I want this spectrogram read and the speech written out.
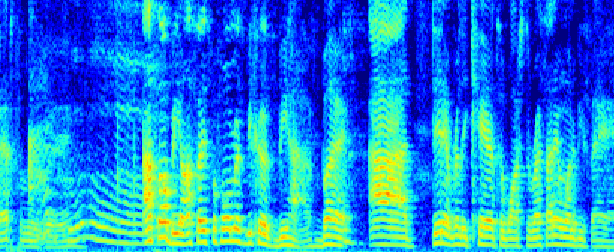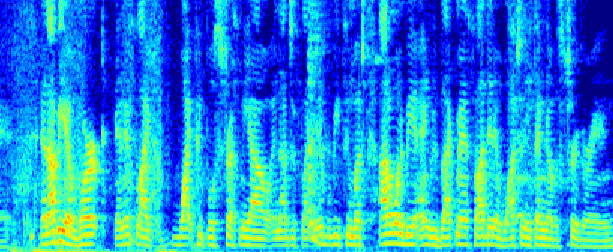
Absolutely. I Didn't. I saw Beyonce's performance because BeyHive, but I didn't really care to watch the rest. I didn't want to be sad. And I'd be at work and it's like white people stress me out and I just like it would be too much. I don't want to be an angry black man, so I didn't watch anything that was triggering.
